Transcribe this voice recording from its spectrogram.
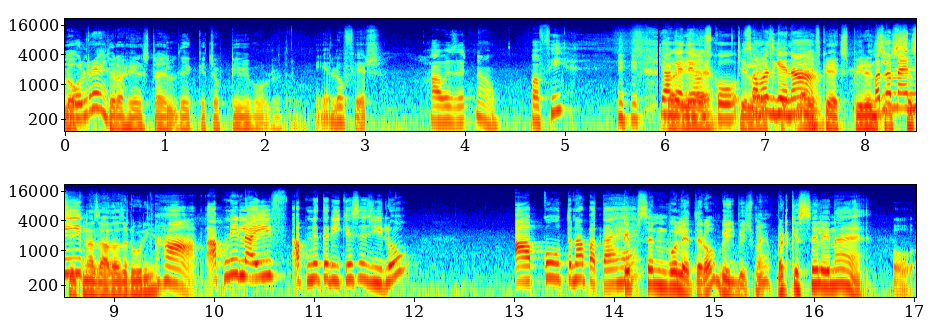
लोग बोल रहे हैं। तेरा हेयर स्टाइल देख के चपटी भी बोल रहे थे ये लो फिर। How is it now puffy क्या कहते हैं उसको? समझ गए ना? लाइफ के एक्सपीरियंस मतलब मैं नहीं सीखना ज़्यादा ज़रूरी है। हाँ अपनी लाइफ अपने तरीके से जी लो। आपको उतना पता है? टिप्स एंड वो लेते रहो बीच बीच में बट किससे लेना है? तो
